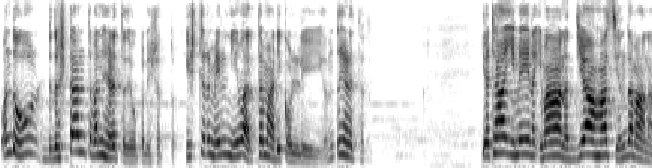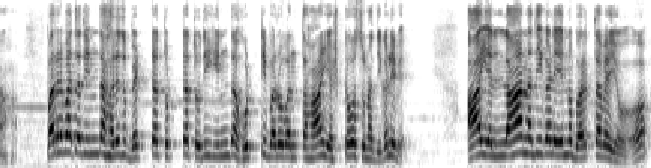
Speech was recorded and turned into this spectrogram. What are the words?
ಒಂದು ದೃಷ್ಟಾಂತವನ್ನು ಹೇಳುತ್ತದೆ ಉಪನಿಷತ್ತು. ಇಷ್ಟರ ಮೇಲೆ ನೀವು ಅರ್ಥ ಮಾಡಿಕೊಳ್ಳಿ ಅಂತ ಹೇಳುತ್ತದೆ. ಯಥಾ ಇಮೇನ ಇಮಾ ನದ್ಯಾಹ ಸ್ಯಂದಮಾನಾಹ. ಪರ್ವತದಿಂದ ಹರಿದು ಬೆಟ್ಟ ತುಟ್ಟ ತುದಿಯಿಂದ ಹುಟ್ಟಿ ಬರುವಂತಹ ಎಷ್ಟೋ ಸುನದಿಗಳಿವೆ. ಆ ಎಲ್ಲ ನದಿಗಳೇನು ಬರ್ತವೆಯೋ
